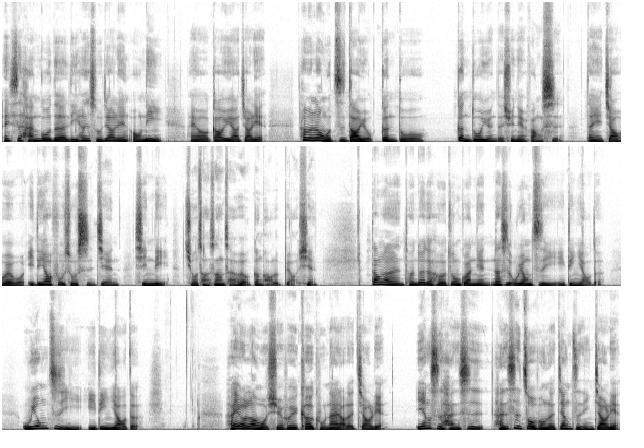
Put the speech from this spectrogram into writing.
诶，是韩国的李亨淑教练欧尼，还有高玉瑶教练，他们让我知道有更多更多元的训练方式，但也教会我一定要付出时间、心力，球场上才会有更好的表现。当然，团队的合作观念那是毋庸置疑一定要的，毋庸置疑一定要的。还有让我学会刻苦耐劳的教练，一样是韩式韩式作风的江子宁教练。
